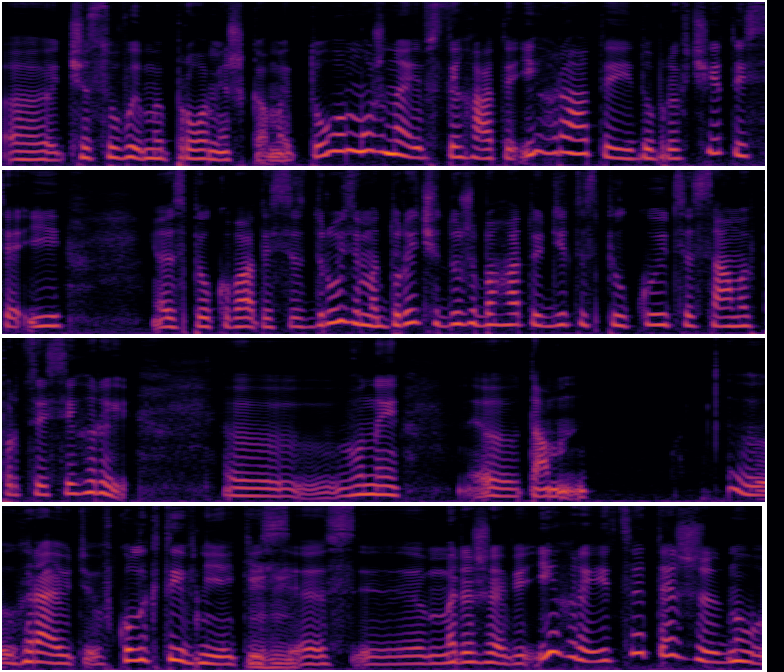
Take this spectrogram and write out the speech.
Е, Часовими проміжками, то можна і встигати і грати, і добре вчитися, і е, спілкуватися з друзями. До речі, дуже багато діти спілкуються саме в процесі гри. Е, Вони там. Грають в колективні якісь мережеві ігри, і це теж ну,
